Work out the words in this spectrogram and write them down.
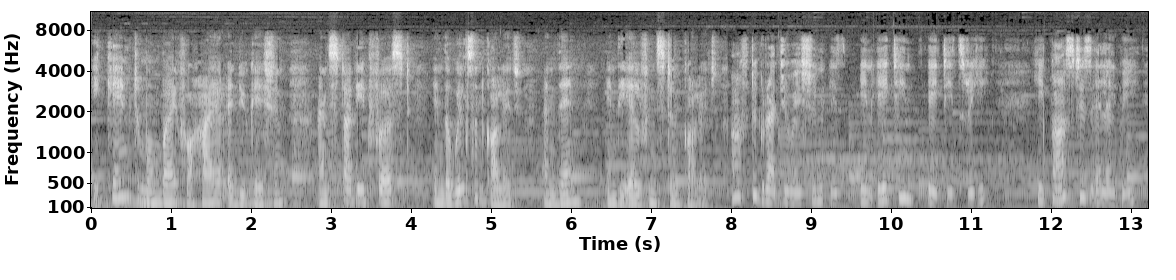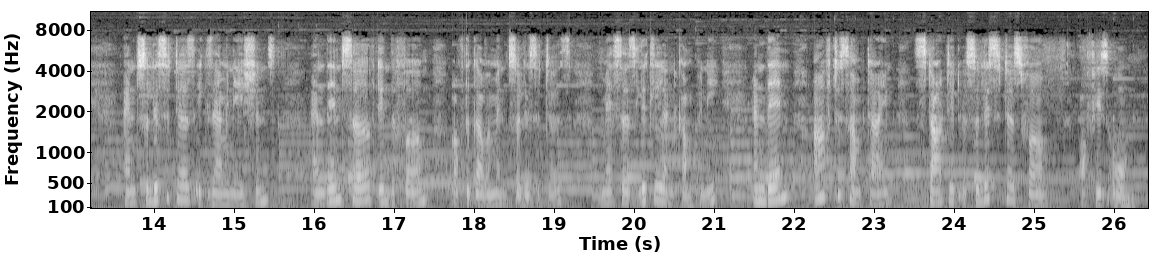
He came to Mumbai for higher education and studied first in the Wilson College and then in the Elphinstone College. After graduation in 1883, he passed his LLB and solicitor's examinations and then served in the firm of the government solicitors, Messrs. Little and Company, and then, after some time, started a solicitor's firm of his own.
